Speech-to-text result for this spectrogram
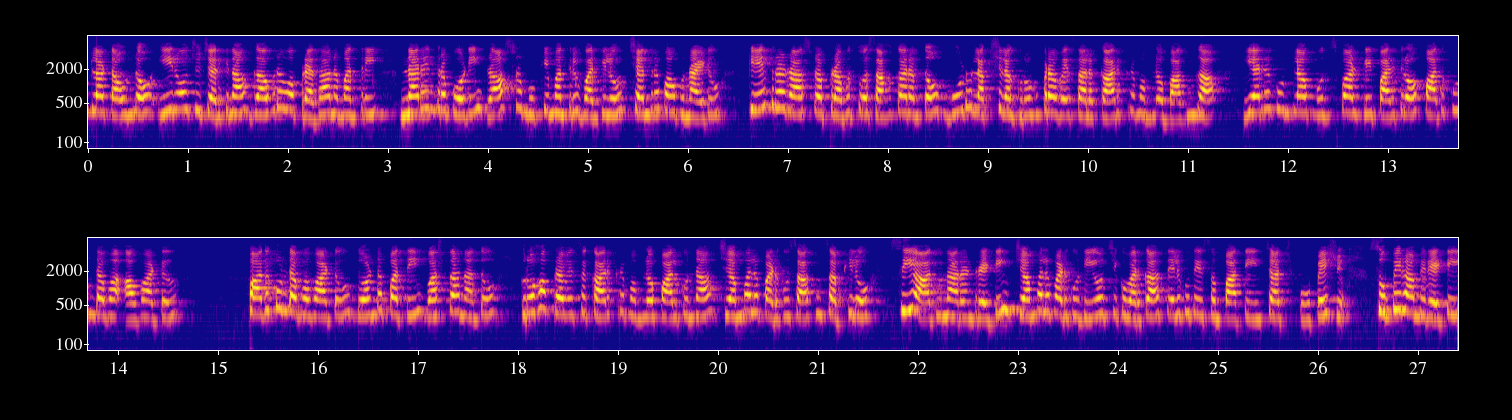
గుంట్ల టౌన్లో ఈ రోజు జరిగిన గౌరవ ప్రధానమంత్రి నరేంద్ర మోడీ రాష్ట్ర ముఖ్యమంత్రి వర్యులు చంద్రబాబు నాయుడు కేంద్ర రాష్ట్ర ప్రభుత్వ సహకారంతో మూడు లక్షల గృహప్రవేశాల కార్యక్రమంలో భాగంగా ఎర్రగుంట్ల మున్సిపాలిటీ పరిధిలో పదకొండవ అవార్డు పదకొండవ వార్డు దొండపత్తి వస్తానందు గృహ ప్రవేశ కార్యక్రమంలో పాల్గొన్న జమ్మలపడుగు శాసనసభ్యులు సి ఆదినారాయణ రెడ్డి జమ్మలపడుగు నియోజకవర్గ తెలుగుదేశం పార్టీ ఇన్ఛార్జ్ భూపేష్ సుబ్బిరామిరెడ్డి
